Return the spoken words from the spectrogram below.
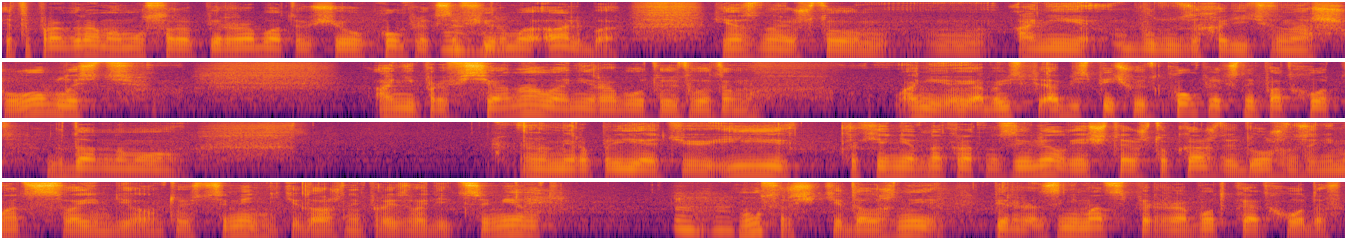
Это программа мусороперерабатывающего комплекса угу. фирмы «Альба». Я знаю, что они будут заходить в нашу область. Они профессионалы, они работают в этом они обеспечивают комплексный подход к данному мероприятию. И, как я неоднократно заявлял, я считаю, что каждый должен заниматься своим делом. То есть цементники должны производить цемент, угу. мусорщики должны заниматься переработкой отходов.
